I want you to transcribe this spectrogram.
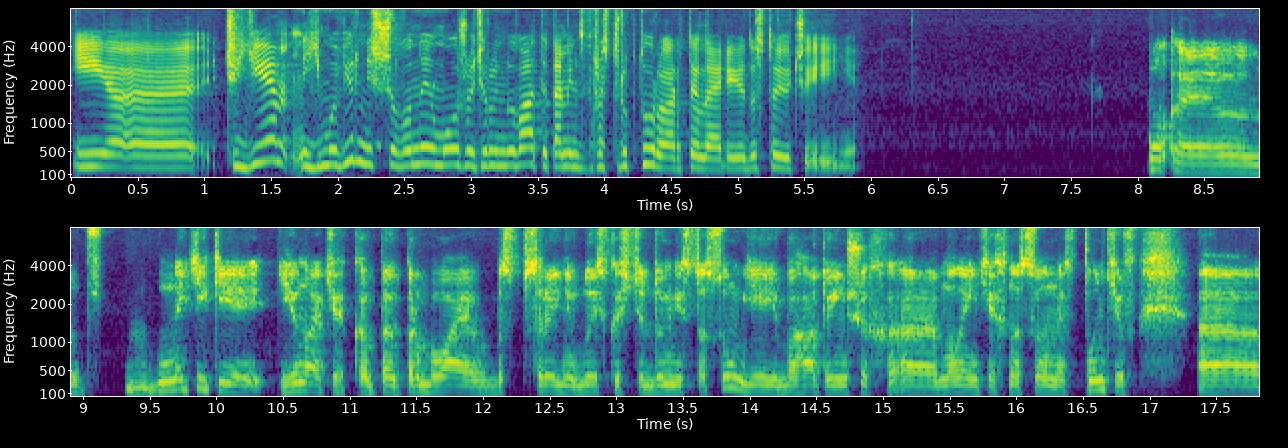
і е, чи є ймовірність, що вони можуть руйнувати там інфраструктуру артилерії, достаючи її? Ну е, не тільки юнаківка п- перебуває в безпосередньо близькості до міста Сум, є і багато інших е, маленьких населених пунктів. Е,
